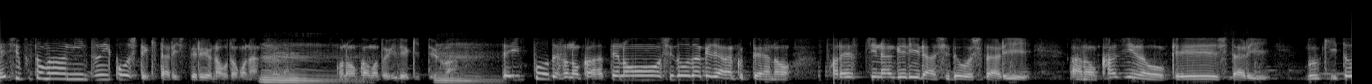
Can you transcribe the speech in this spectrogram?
エジプト側に随行してきたりしてるような男なんですよね、うん。この岡本秀樹っていうのは。うん。で一方でその空手の指導だけじゃなくてあのパレスチナゲリラ指導したりあのカジノを経営したり武器取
